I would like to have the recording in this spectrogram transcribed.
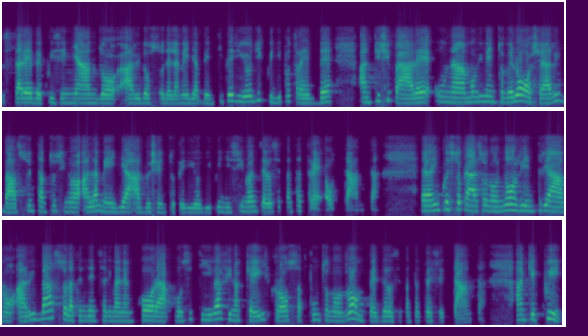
starebbe qui segnando a ridosso della media a 20 periodi, quindi potrebbe anticipare un movimento veloce a ribasso intanto sino alla media a 200 periodi, quindi sino a 0,7380. Eh, in questo caso no, non rientriamo a ribasso, la tendenza rimane ancora positiva fino a che il cross appunto non rompe 0,7370. Anche qui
